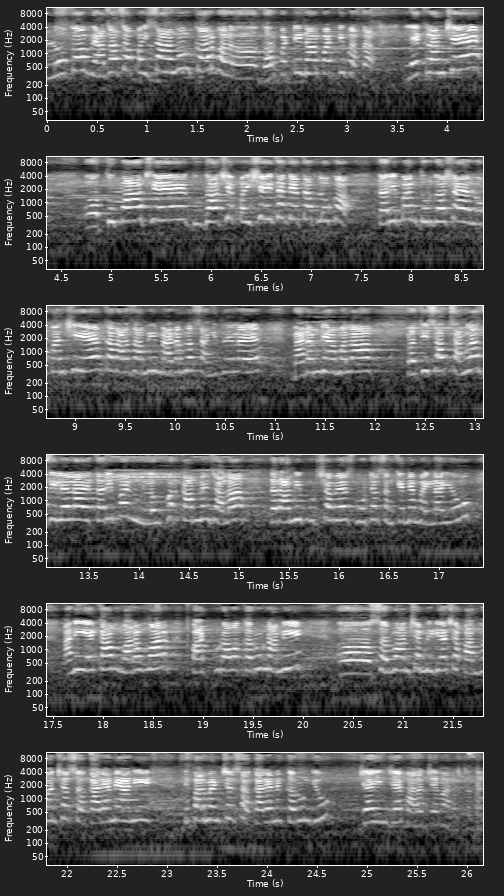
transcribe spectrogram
लोक व्याजाचा पैसा आणून कर भर घरपट्टी नळपट्टी भरतात. लेकरांचे तुपाचे दुधाचे पैसे इथे देतात लोक. तरी पण दुर्दशा आहे लोकांची आहे. तर आज आम्ही मॅडमला सांगितलेलं आहे. मॅडमने आम्हाला प्रतिसाद चांगलाच दिलेला आहे. तरी पण लवकर काम नाही झालं. तर आम्ही पुढच्या वेळेस मोठ्या संख्येने महिला येऊ आणि हे काम वारंवार पाठपुरावा करून आम्ही सर्व आमच्या मीडियाच्या बांधवांच्या सहकार्याने आणि डिपार्टमेंटच्या सहकार्याने करून घेऊ. जय हिंद जय भारत जय महाराष्ट्र.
